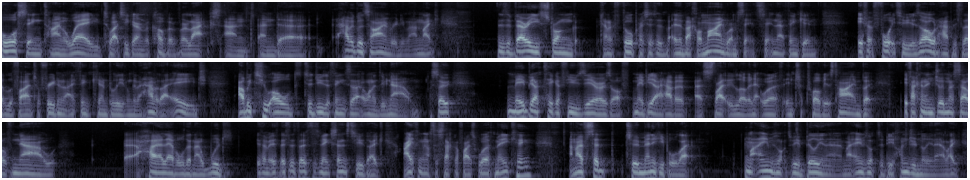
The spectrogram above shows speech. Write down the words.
forcing time away to actually go and recover, relax, and and uh, have a good time, really, man. Like, there's a very strong kind of thought process in the back of my mind where I'm sitting, sitting there thinking, if at 42 years old I have this level of financial freedom that I think and believe I'm going to have at that age, I'll be too old to do the things that I want to do now. So maybe I take a few zeros off. Maybe I have a, a slightly lower net worth in 12 years' time. But if I can enjoy myself now at a higher level than I would. If, if, if this makes sense to you, like I think that's a sacrifice worth making. And I've said to many people, like my aim is not to be a billionaire. My aim is not to be a hundred millionaire. Like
